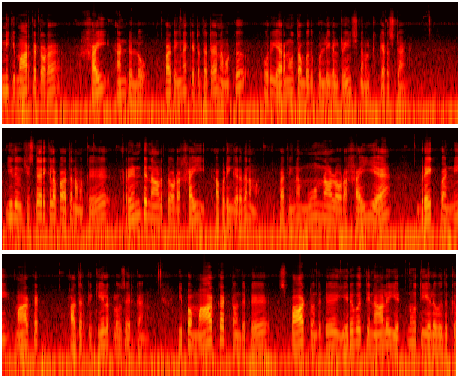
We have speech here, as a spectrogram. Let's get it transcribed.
இன்றைக்கி மார்க்கெட்டோட ஹை அண்ட் லோ பார்த்திங்கன்னா கிட்டத்தட்ட நமக்கு ஒரு இரநூத்தம்பது புள்ளிகள் ரேஞ்ச் நம்மளுக்கு கிடச்சிட்டாங்க. இது ஹிஸ்டாரிக்கலாக பார்த்தா நமக்கு ரெண்டு நாளத்தோட ஹை அப்படிங்கிறத நம்ம பார்த்திங்கன்னா மூணு நாளோட ஹையை பிரேக் பண்ணி மார்க்கெட் அதற்கு கீழே க்ளோஸ் ஆயிருக்காங்க. இப்போ மார்க்கெட் வந்துட்டு ஸ்பாட் வந்துட்டு இருபத்தி நாலு எட்நூற்றி எழுபதுக்கு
